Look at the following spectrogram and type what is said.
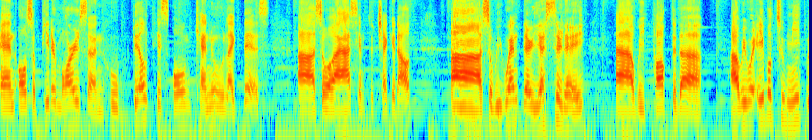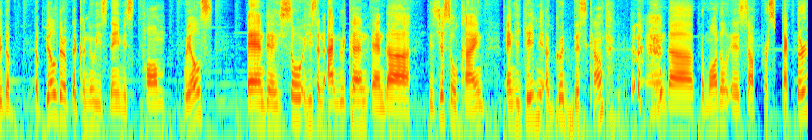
and also Peter Morrison, who built his own canoe like this. Uh, so I asked him to check it out. Uh, so we went there yesterday. Uh, we talked to the, uh, we were able to meet with the, the builder of the canoe. His name is Tom Wills and uh, he's so he's an Anglican and uh, he's just so kind and he gave me a good discount and uh, the model is a Prospector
